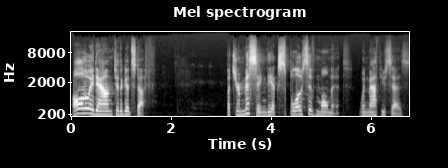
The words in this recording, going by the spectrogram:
all the way down to the good stuff. But you're missing the explosive moment when Matthew says,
